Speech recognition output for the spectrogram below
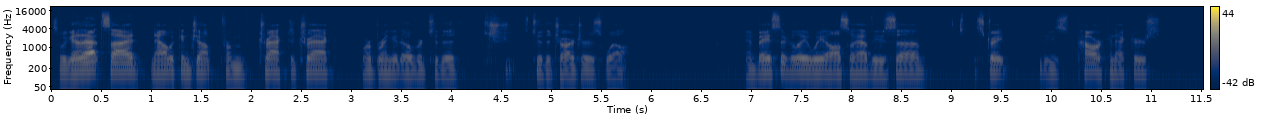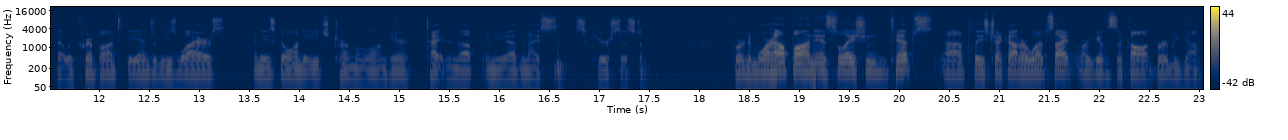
So we got that side. Now we can jump from track to track or bring it over to the to the charger as well. And basically, we also have these uh, straight these power connectors that we crimp onto the ends of these wires and these go onto each terminal on here, tighten it up, and you have a nice secure system. For more help on installation tips, uh, please check out our website or give us a call at Bird B Gone.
